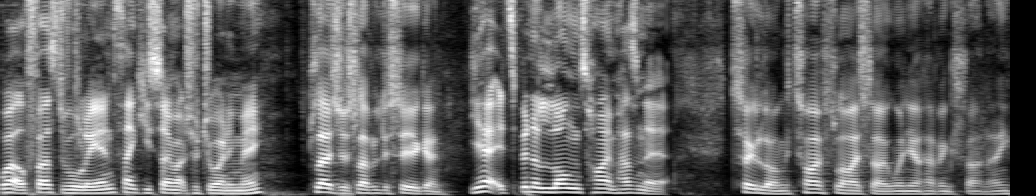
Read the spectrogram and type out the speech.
Well, first of all, Ian, thank you so much for joining me. Pleasure, it's lovely to see you again. Yeah, it's been a long time, hasn't it? Too long. Time flies though when you're having fun, eh?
